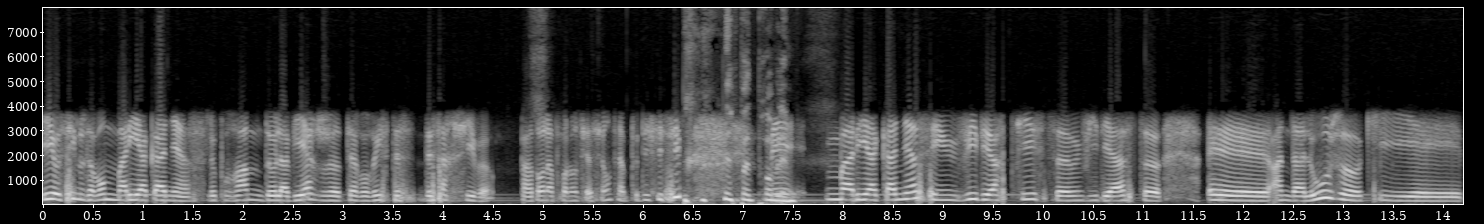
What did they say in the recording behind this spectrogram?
Et aussi, nous avons Maria Cañas, le programme de la Vierge terroriste des, des archives. Pardon la prononciation, c'est un peu difficile. Pas de problème. Mais Maria Cañas, c'est une vidéoartiste, une vidéaste euh, andalouse euh, qui est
